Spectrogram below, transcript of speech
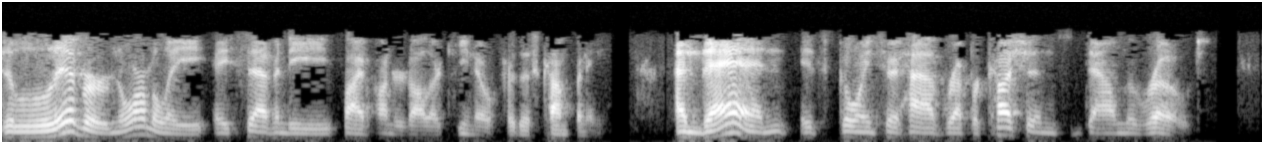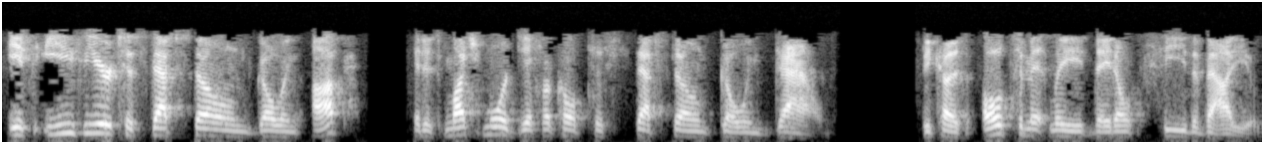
deliver normally a seventy five hundred dollar keynote for this company, and then it's going to have repercussions down the road. It's easier to stepstone going up. It is much more difficult to stepstone going down because ultimately they don't see the value.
